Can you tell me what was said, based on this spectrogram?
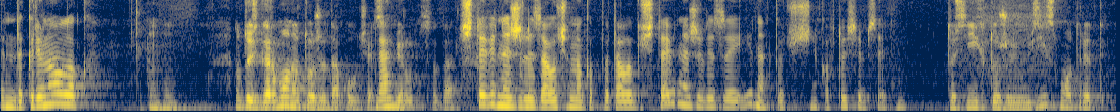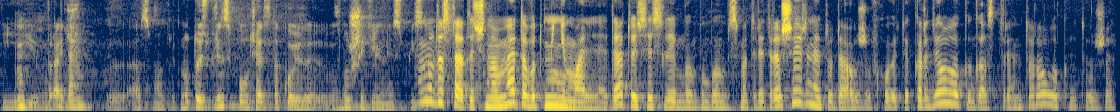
эндокринолог. Угу. Ну, то есть гормоны тоже, да, получается, да. берутся, да? Щитовидная железа, очень много патологий щитовидной железы и надпочечников, то есть обязательно. То есть их тоже и УЗИ смотрят, и врач да. Э, осмотрит. Ну, то есть, в принципе, получается такой э, внушительный список. Ну, достаточно. Но это вот минимальный, да. То есть, если мы будем смотреть расширенный, туда уже входит и кардиолог, и гастроэнтеролог, это уже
